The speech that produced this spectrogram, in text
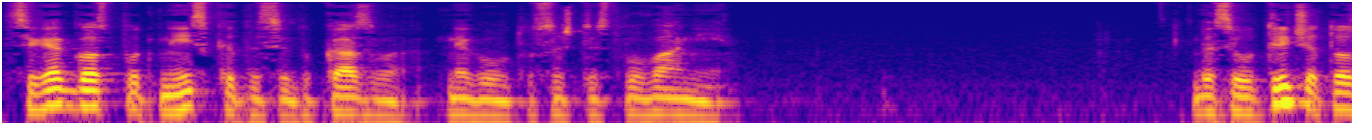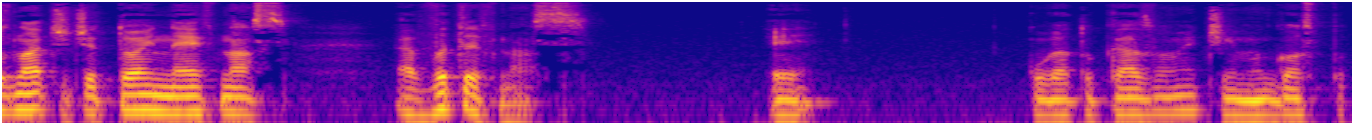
Сега Господ не иска да се доказва Неговото съществувание. Да се отрича, то значи, че Той не е в нас, а вътре в нас е, когато казваме, че има Господ.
